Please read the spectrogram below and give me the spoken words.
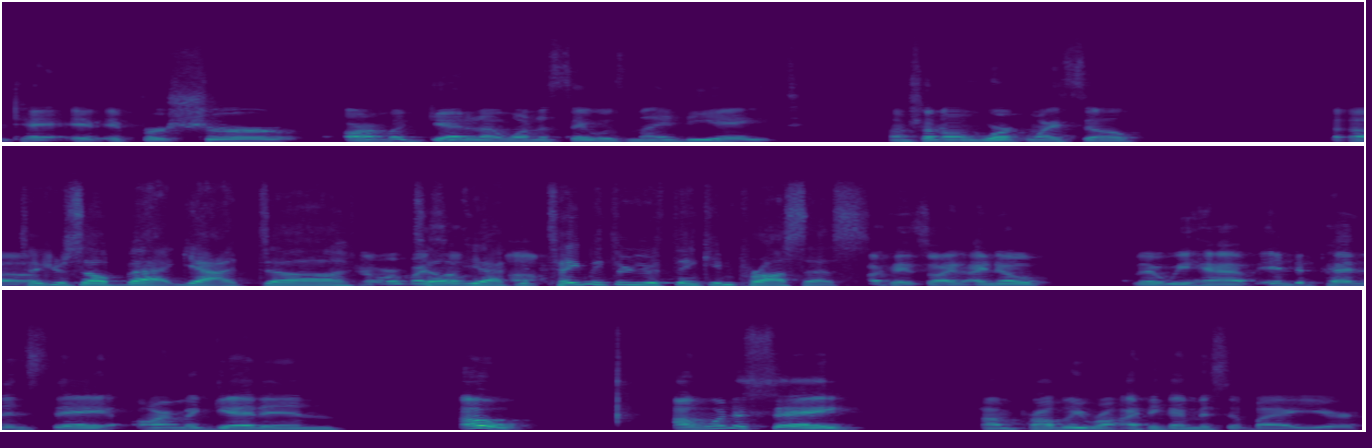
Okay, if, if for sure Armageddon, I want to say was '98. I'm trying to work myself. Uh, Take yourself back. Yeah. it, Uh, tell, yeah. up. Take me through your thinking process. Okay, so I, I know that we have Independence Day, Armageddon. Oh, I want to say I'm probably wrong. I think I missed it by a year.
